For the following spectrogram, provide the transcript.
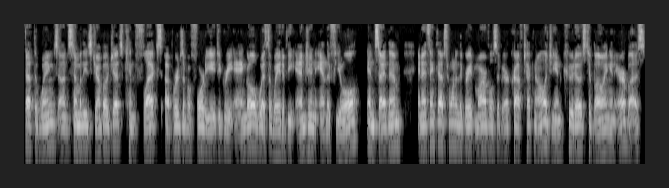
that the wings on some of these jumbo jets can flex upwards of a 48 degree angle with the weight of the engine and the fuel inside them. And I think that's one of the great marvels of aircraft technology. And kudos to Boeing and Airbus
